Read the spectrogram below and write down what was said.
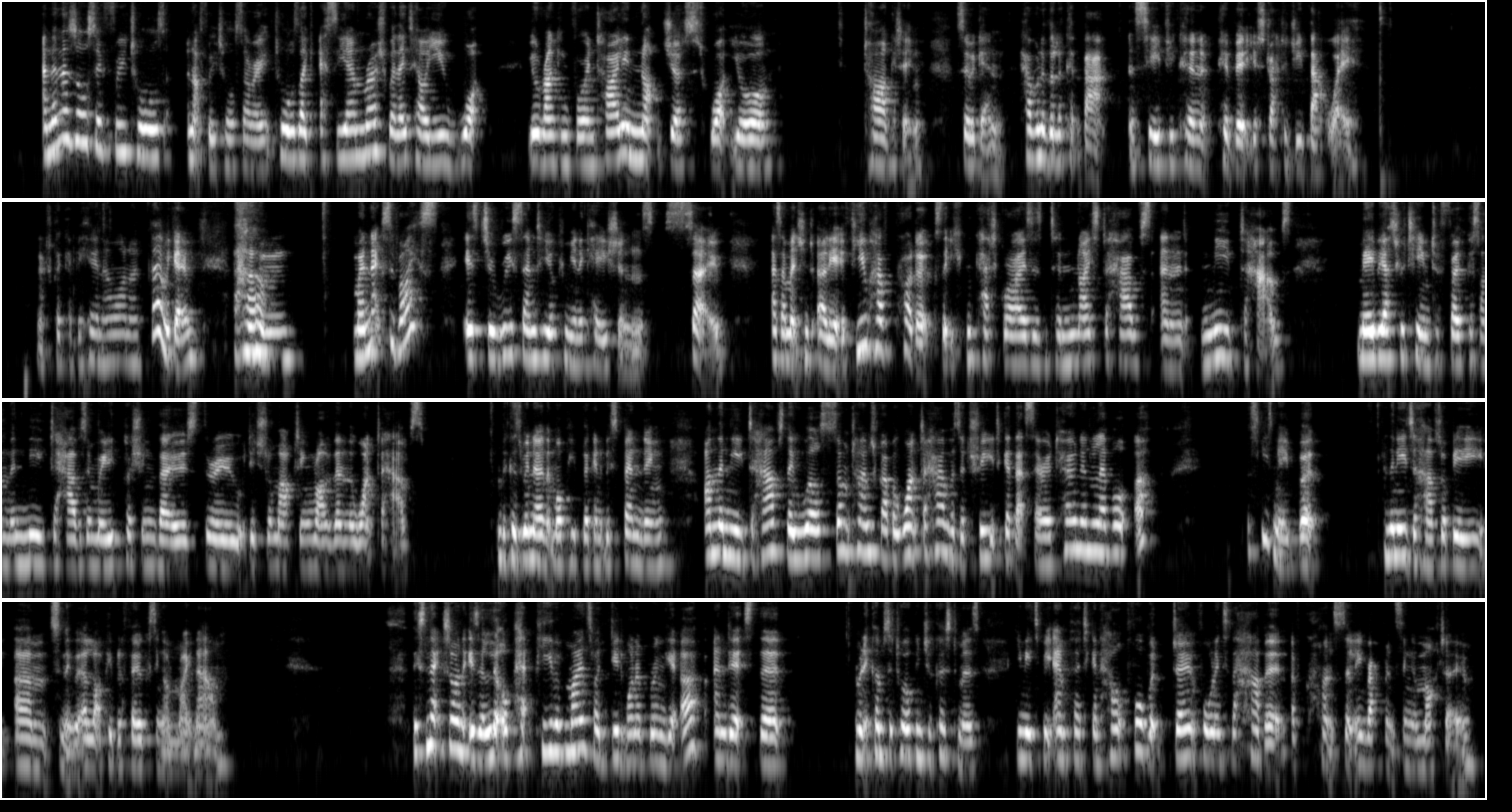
and then there's also free tools, not free tools, sorry, tools like SEMrush, where they tell you what you're ranking for entirely, not just what you're targeting. So again, have another look at that and see if you can pivot your strategy that way. Have click over here now, aren't I? There we go. Um, my next advice is to recenter your communications. So, as I mentioned earlier, if you have products that you can categorize into nice to haves and need to haves, maybe ask your team to focus on the need to haves and really pushing those through digital marketing rather than the want to haves because we know that more people are going to be spending on the need to have. So they will sometimes grab a want to have as a treat to get that serotonin level up. Excuse me, but the need to have will be um, something that a lot of people are focusing on right now. This next one is a little pet peeve of mine, so I did want to bring it up. And it's that when it comes to talking to your customers, you need to be empathetic and helpful, but don't fall into the habit of constantly referencing a motto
